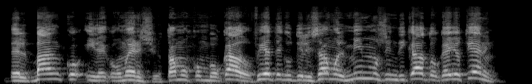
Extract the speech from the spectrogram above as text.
del banco y de comercio. Estamos convocados. Fíjate que utilizamos el mismo sindicato que ellos tienen.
